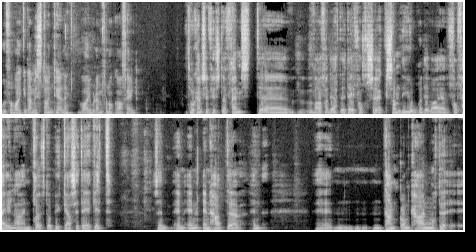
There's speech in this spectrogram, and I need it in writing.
Hvorfor var ikke de i stand til det? Hva gjorde de for noe feil? Jeg tror kanskje først og fremst eh, var fordi at de forsøk som de gjorde, det var forfeila. En prøvde å bygge sitt eget. Så en, en, en, en hadde en tanke om hva en måtte eh,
